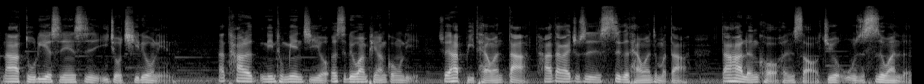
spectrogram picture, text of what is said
那独立的时间是一九七六年，那它的领土面积有二十六万平方公里，所以它比台湾大，它大概就是四个台湾这么大，但它人口很少，只有五十四万人，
